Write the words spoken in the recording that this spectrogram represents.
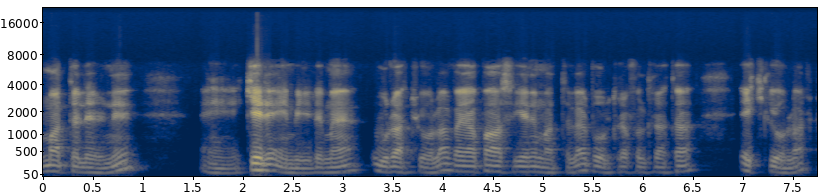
maddelerini e, geri emilime uğratıyorlar veya bazı yeni maddeler bu ultrafiltrata ekliyorlar.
